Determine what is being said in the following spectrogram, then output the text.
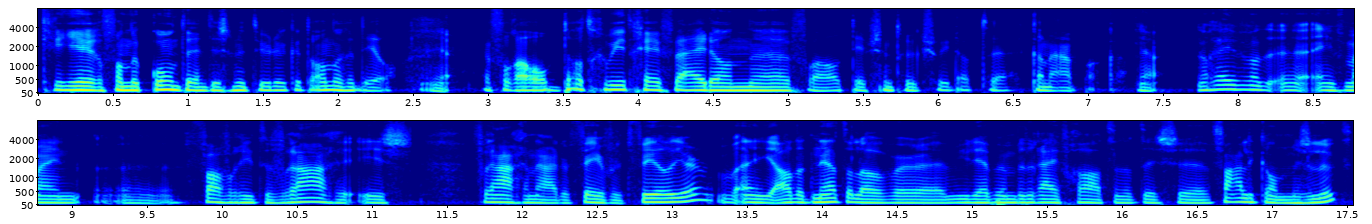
creëren van de content is natuurlijk het andere deel. Ja. En vooral op dat gebied geven wij dan uh, vooral tips en trucs hoe je dat kan aanpakken. Ja, nog even, want een van mijn favoriete vragen is vragen naar de favorite failure. En je had het net al over, jullie hebben een bedrijf gehad en dat is falikant mislukt.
